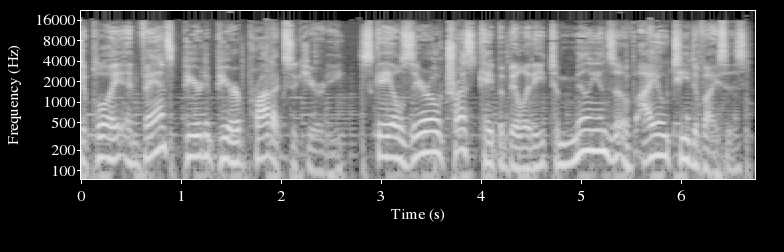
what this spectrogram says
Deploy advanced peer to peer product security, scale zero trust capability to millions of IoT devices,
